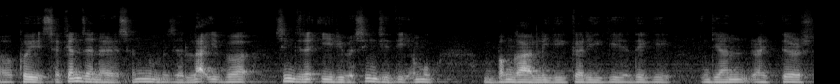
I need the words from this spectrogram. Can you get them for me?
ꯑꯩꯈꯣꯏ ꯁꯦꯀꯦꯟ ꯖꯦꯅꯦꯔꯦꯁꯟꯒꯨꯝꯕꯁꯦ ꯂꯥꯛꯏꯕꯁꯤꯡꯁꯤꯅ ꯏꯔꯤꯕꯁꯤꯡꯁꯤꯗꯤ ꯑꯃꯨꯛ ꯕꯪꯒꯥꯂꯤꯒꯤ ꯀꯔꯤꯒꯤ ꯑꯗꯒꯤ ꯏꯟꯗꯤꯌꯥꯟ ꯔꯥꯏꯇꯔꯁ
